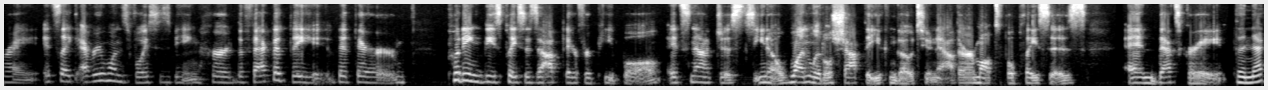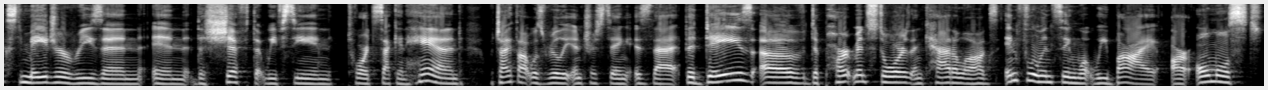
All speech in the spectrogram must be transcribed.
right. It's like everyone's voice is being heard. The fact that they, that they're, putting these places out there for people. It's not just, you know, one little shop that you can go to now. There are multiple places and that's great. The next major reason in the shift that we've seen towards secondhand, which I thought was really interesting, is that the days of department stores and catalogs influencing what we buy are almost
